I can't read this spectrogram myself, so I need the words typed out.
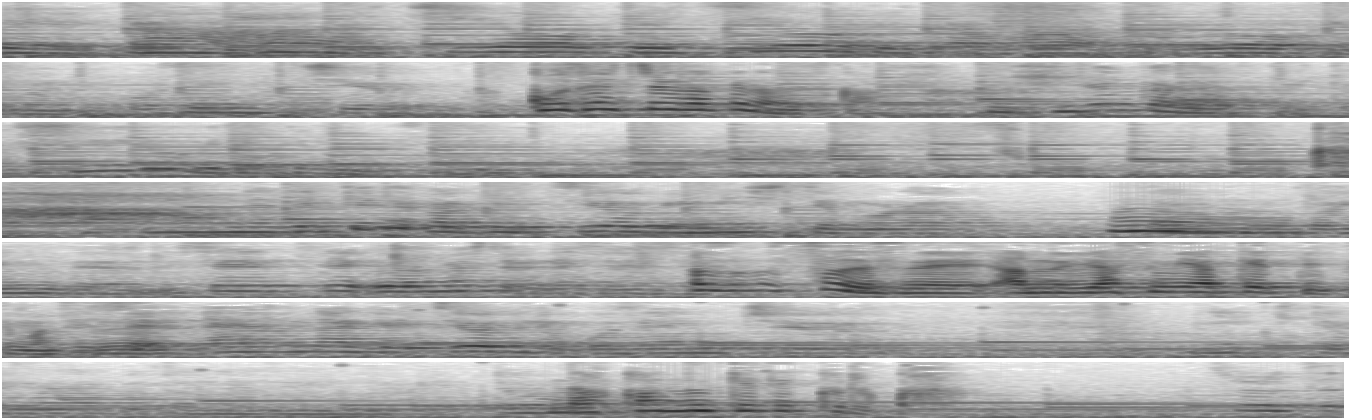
整形がはい一応月曜日から土曜日まで午前中。午前中だけなんですか？昼からっていうと水曜日だけなんですね。ねできれば月曜日にしてもらった方がいいんだよね、それって言われましたよね先生。あそそうですね。あの休み明けって言ってましですよね。な月曜日の午前中に来てもらうことになるんだけど。中抜けで来るか。それって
